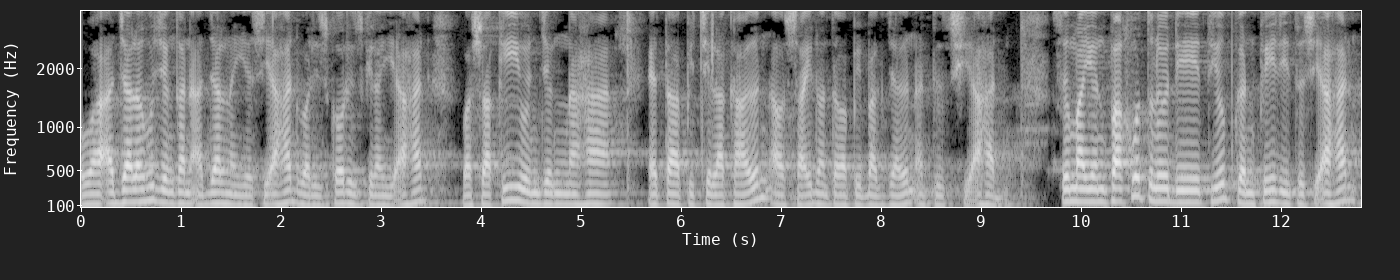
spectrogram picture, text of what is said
Wa ajalahu jeung kana ajalna ieu si ahad wa rizqo rizqina ieu ahad. Wa syaqiyun jeung naha eta picilakaeun au saidun atawa pibagjaeun atuh si ahad. Sumayun fakhu tuluy ditiupkeun fi itu si ahad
